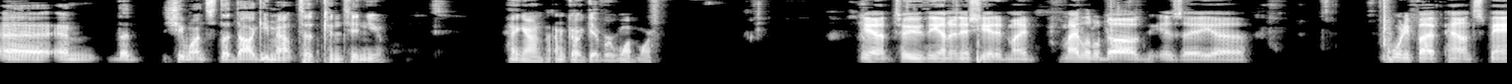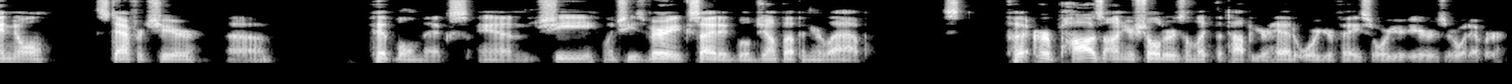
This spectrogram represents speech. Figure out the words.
Uh, and the she wants the doggy mount to continue. Hang on, I'm going to give her one more. Yeah, to the uninitiated, my my little dog is a uh, 45 pound spaniel Staffordshire uh, pit bull mix, and she, when she's very excited, will jump up in your lap, put her paws on your shoulders, and lick the top of your head or your face or your ears or whatever.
